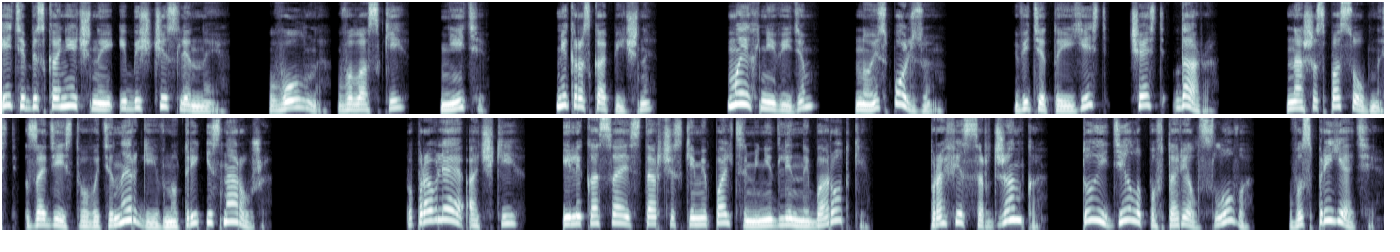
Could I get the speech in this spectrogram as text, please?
Эти бесконечные и бесчисленные волны, волоски, нити микроскопичны. Мы их не видим, но используем. Ведь это и есть часть дара. Наша способность задействовать энергии внутри и снаружи. Поправляя очки или касаясь старческими пальцами недлинной бородки, профессор Джанка то и дело повторял слово «восприятие»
